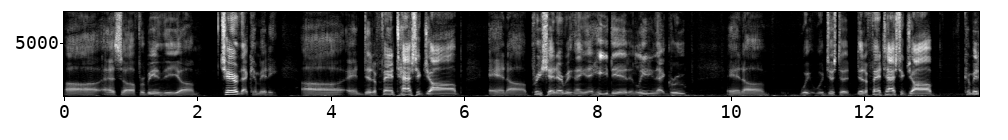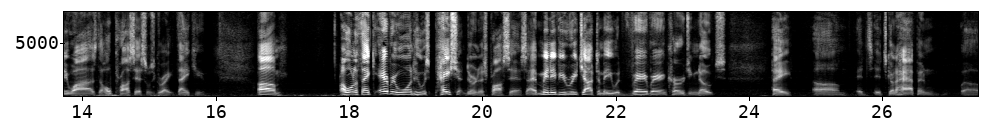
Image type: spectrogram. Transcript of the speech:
uh, as uh, for being the um, chair of that committee, and did a fantastic job. And appreciate everything that he did in leading that group. And we, we, just a, did a fantastic job, committee-wise. The whole process was great. Thank you. Um, I want to thank everyone who was patient during this process. I have many of you reach out to me with very, very encouraging notes. Hey, um, it's, it's going to happen. Uh,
